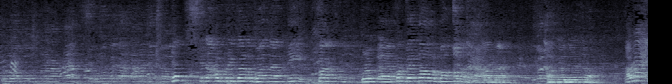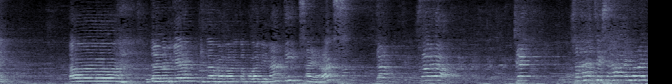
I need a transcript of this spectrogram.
perlu waktu untuk menenangkan sebelum kita akan lanjut ke Yep, kita akan prepare buat nanti fun bro, eh, fun battle. Oke. Alright. Fun battle. Alright. Eh, dengan demikian kita bakal ketemu lagi nanti. Saya Ras. dan saya Jack Saya cek saya Iman.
